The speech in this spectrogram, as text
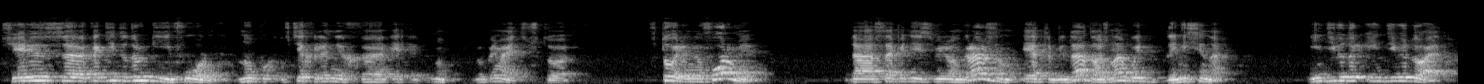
через э, какие-то другие формы. Ну, в тех или иных, э, ну, вы понимаете, что в той или иной форме до 150 миллионов граждан эта беда должна быть донесена индивидуально.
